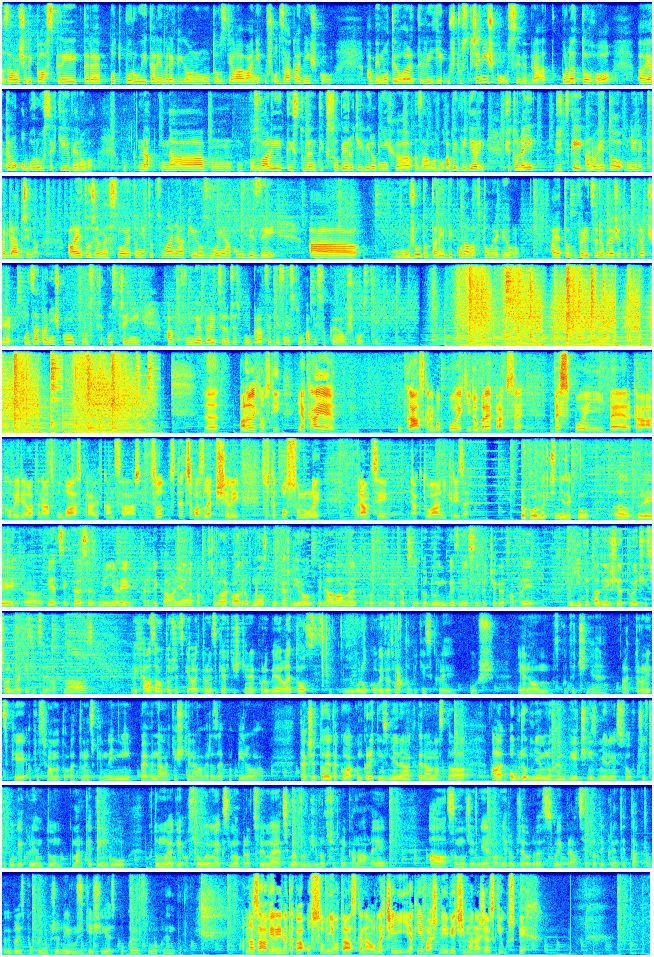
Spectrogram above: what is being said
založili klastry, které podporují tady v regionu to vzdělávání už od základních škol, aby motivovali ty lidi už tu střední školu si vybrat podle toho, Eh, jakému oboru se chtějí věnovat. Na, na, mm, pozvali ty studenty k sobě do těch výrobních eh, závodů, aby viděli, že to není vždycky, ano, je to někdy tvrdá dřina, ale je to řemeslo, je to něco, co má nějaký rozvoj, nějakou vizi a můžou to tady vykonávat v tom regionu. A je to velice dobré, že to pokračuje od základní škol po střední a funguje velice dobře spolupráce biznesu a vysokého školství. Pane Lichnovský, jaká je ukázka nebo pojetí dobré praxe ve spojení PRK a COVID-19 u vás právě v kanceláři? Co jste třeba zlepšili, co jste posunuli v rámci aktuální krize? Trochu odlehčeně řeknu, eh, byly eh, věci, které se změnily radikálně, ale pak třeba taková drobnost. My každý rok vydáváme tuhle publikaci, je to Doing Business in the Czech Republic. Vidíte tady, že tu je číslo 2019 Vycházelo to vždycky elektronicky v tištěné podobě. Letos z důvodu covidu jsme to vytiskli už jenom skutečně elektronicky a posíláme to elektronicky. Není pevná tištěná verze papírová. Takže to je taková konkrétní změna, která nastala, ale obdobně mnohem větší změny jsou v přístupu ke klientům, k marketingu, k tomu, jak je oslovujeme, jak s nimi pracujeme, třeba využívat všechny kanály a samozřejmě hlavně dobře odvést svoji práci pro ty klienty tak, aby byli spokojeni, protože nejdůležitější je spokojené slovo klienta. A na závěr jedna taková osobní otázka na odlehčení. Jaký je váš největší manažerský úspěch?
